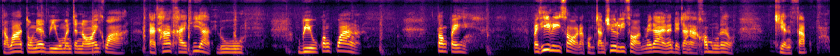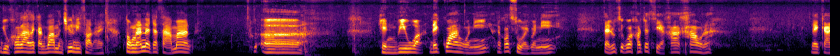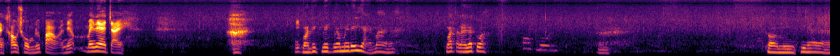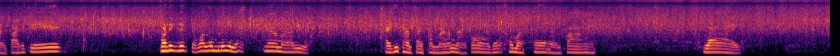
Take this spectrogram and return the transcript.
แต่ว่าตรงเนี้ยวิวมันจะน้อยกว่า แต่ถ้าใครที่อยากดูวิวกว้างๆอะต้องไปไปที่รีสอร์ทอะผมจำชื่อรีสอร์ทไม่ได้นะเดี๋ยวจะหาข้อมูลได้เดี๋ยวเขียนซับอยู่ข้างล่างแล้วกันว่ามันชื่อรีสอร์ทอะไร ตรงนั้นน่ะจะสามารถ เอ่อเห็นวิวอะได้กว้างกว่านี้ แล้วก็สวยกว่านี้ แต่รู้สึกว่าเขาจะเสียค่าเข้านะ ในการเข้าชมหรือเปล่า อันเนี้ยไม่แน่ใจฮะนี่วัดเล็กๆแล้วไม่ได้ใหญ่มากนะ วัดอะไรนะตัวพวกมูลอ่าก็มีที่ให้อาหารปลาเล็กๆวัดเล็กๆแต่ว่าร่มรื่นนะน่ามาอยู่ ใครที่ผ่านไปผ่านมาน้ำหนาวก็แวะเข้ามาให้อาหารปลาไหว้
